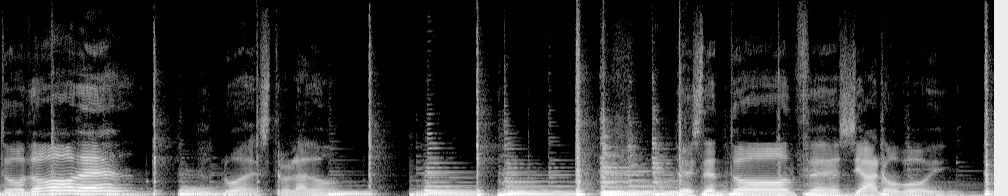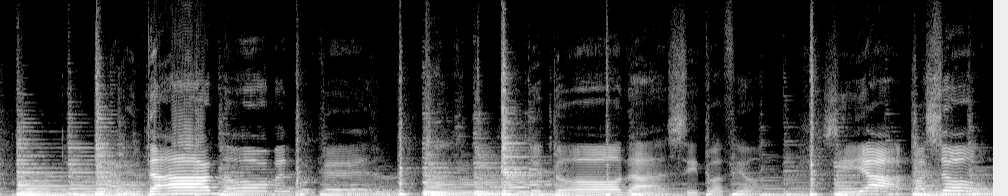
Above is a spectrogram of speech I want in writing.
todo de nuestro lado. Desde entonces ya no voy preguntándome el porqué de toda situación. Si ya pasó,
